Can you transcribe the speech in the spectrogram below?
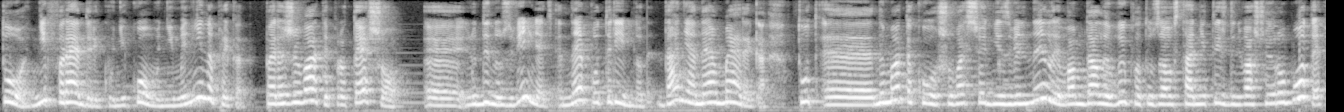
то ні Фредеріку, нікому, ні мені, наприклад, переживати про те, що е, людину звільнять, не потрібно. Данія не Америка. Тут е, нема такого, що вас сьогодні звільнили, вам дали виплату за останній тиждень вашої роботи,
